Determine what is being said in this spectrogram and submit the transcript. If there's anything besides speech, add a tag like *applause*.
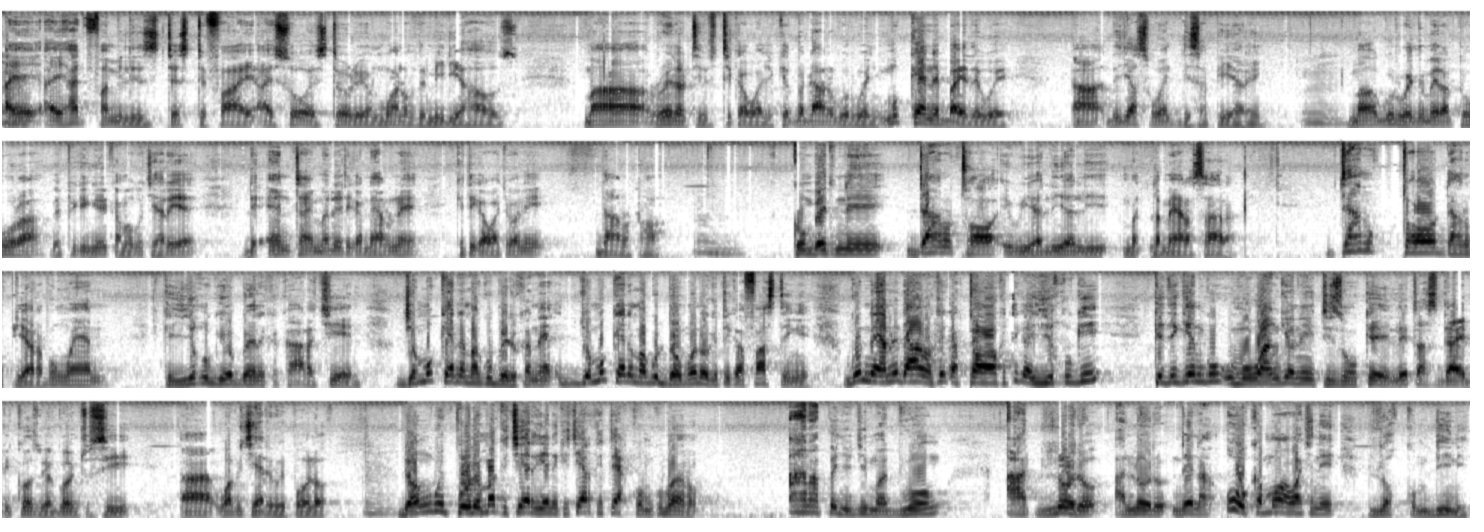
I, I had families testify. I saw a story on one of the media house. My relatives, Tika Wajuket Badano Gurweny, Mukene, by the way, uh, they just went disappearing. Mm. Ma Gurweny made a tour, the picking a Kamaguchi the end time, Madetika Narne, Kitika Wachwani, eh, Dano Tor. Mm. Kumbet ni Dano Tor, eh, we are nearly Lamera Sara. Dano Tor, Dano Pierre, Bungwen ke yigo gyo bene ka kara chiel jomo kene magu bedo ka ne jomo kene magu dong mano ketika fasting go ne ani dano tika to tika yigo gi ke jigen go umu wangyo ni it is okay. Let us die because we are going to see uh, wabi cheri we polo. Dong we polo ma ke cheri yene ke cheri ke tek kum kumano. Ana penyo ji maduong at lodo a lodo ndena o kama wawach ni lokum dini.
